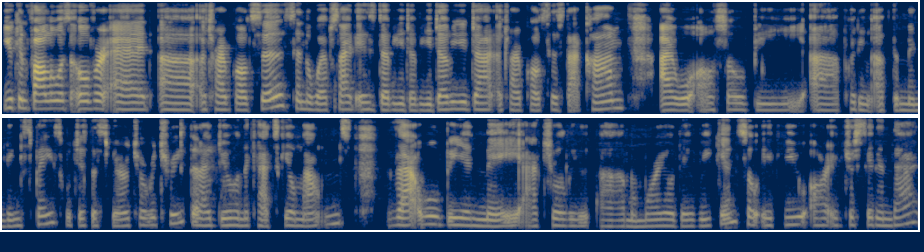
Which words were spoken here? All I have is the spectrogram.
You can follow us over at uh, A Tribe Called Sis, and the website is www.atribecalledsis.com. I will also be uh, putting up the Mending Space, which is the spiritual retreat that I do in the Catskill Mountains. That will be in May, actually, uh, Memorial Day weekend. So if you are interested in that,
